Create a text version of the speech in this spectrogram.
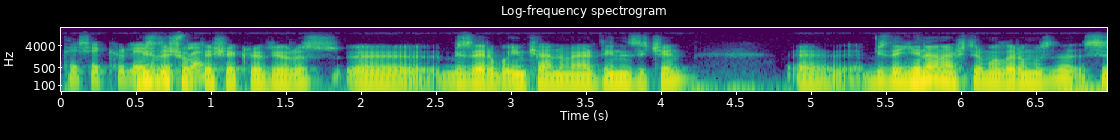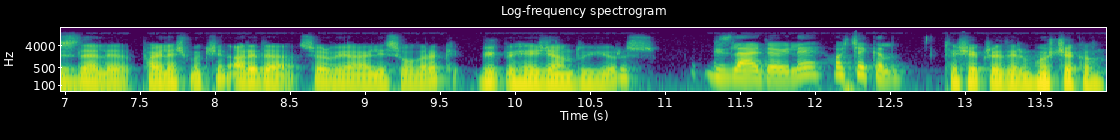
teşekkürlerimizle. Biz de çok teşekkür ediyoruz. Bizlere bu imkanı verdiğiniz için. Biz de yeni araştırmalarımızı sizlerle paylaşmak için Areda Survey ailesi olarak büyük bir heyecan duyuyoruz. Bizler de öyle. Hoşçakalın. Teşekkür ederim. Hoşçakalın.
